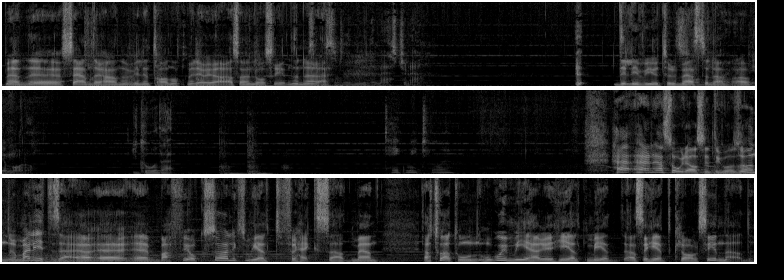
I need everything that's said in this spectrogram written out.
Men eh, Sander han vill inte ha något med det att göra så han låser in henne där. Deliver you the master now. Deliver you to the master now. Ja. Här, här när jag såg det avsnittet igår så undrar man lite så här. Är, är Buffy också liksom helt förhäxad? Men jag tror att hon, hon går ju med här i helt, med, alltså helt klarsinnad.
